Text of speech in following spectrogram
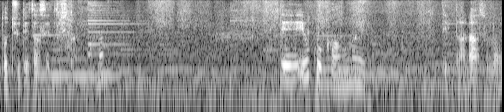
途中で挫折したのかな。でよく考えてたらその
